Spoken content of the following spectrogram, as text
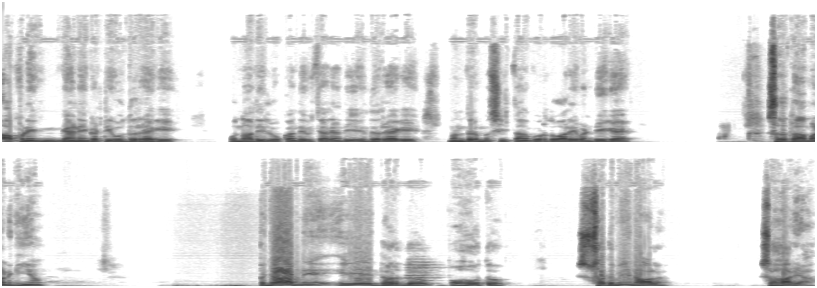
ਆਪਣੇ ਗਹਿਣੇ ਗੱਟੇ ਉਧਰ ਰਹਿ ਗਏ। ਉਹਨਾਂ ਦੇ ਲੋਕਾਂ ਦੇ ਵਿਚਾਰਿਆਂ ਦੇ ਇੱਧਰ ਰਹਿ ਗਏ। ਮੰਦਰ ਮਸੀਤਾਂ ਗੁਰਦੁਆਰੇ ਵੰਡੇ ਗਏ। ਸਰਦਾ ਬਣ ਗਈਆਂ। ਪੰਜਾਬ ਨੇ ਇਹ ਦਰਦ ਬਹੁਤ ਸਦਮੇ ਨਾਲ ਸਹਾਰਿਆ।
